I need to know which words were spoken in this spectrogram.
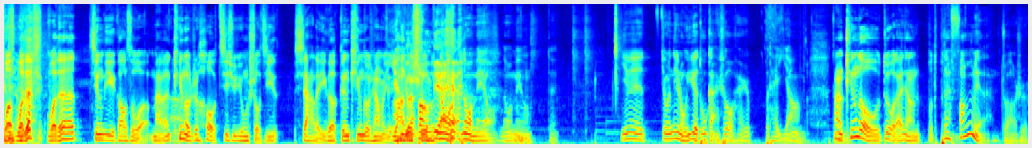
我我的我的经历告诉我，买完啊 Kindle 之后，继续用手机下了一个跟 Kindle 上面一样的书那我那我没有，那我没有，嗯对，因为就是那种阅读感受还是不太一样的。但是嗯 Kindle 对我来讲不不太方便，主要是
